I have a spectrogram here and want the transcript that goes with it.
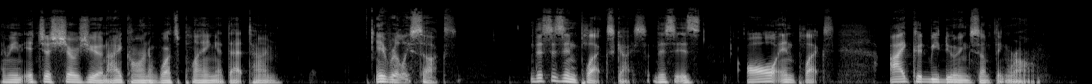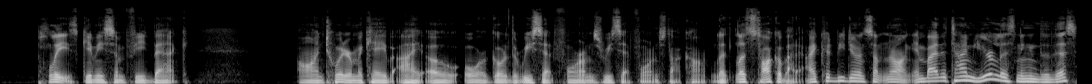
I mean, it just shows you an icon of what's playing at that time. It really sucks. This is in Plex, guys. This is all in Plex. I could be doing something wrong. Please give me some feedback on Twitter, McCabe.io, or go to the Reset Forums, resetforums.com. Let, let's talk about it. I could be doing something wrong. And by the time you're listening to this,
